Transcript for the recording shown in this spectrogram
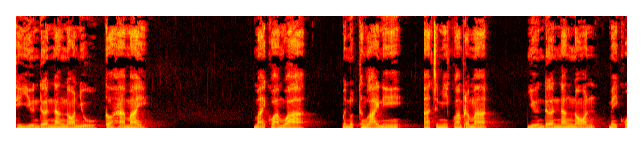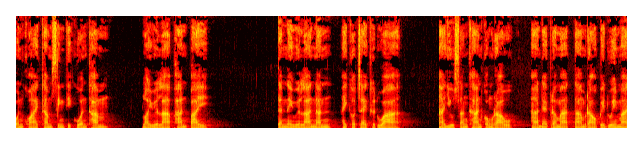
ที่ยืนเดินนั่งนอนอยู่ก็หาไม่ หมายความว่า มนุษย์ทั้งหลายนี้อาจจะมีความประมาท ยืนเดินนั่งนอนไม่ขวนขวายทำสิ่งที่ควรทำปล่อยเวลาผ่านไป แต่ในเวลานั้นให้เข้าใจเถิดว่า อายุสังขารของเราหาได้ประมาทตามเราไปด้วยไม่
